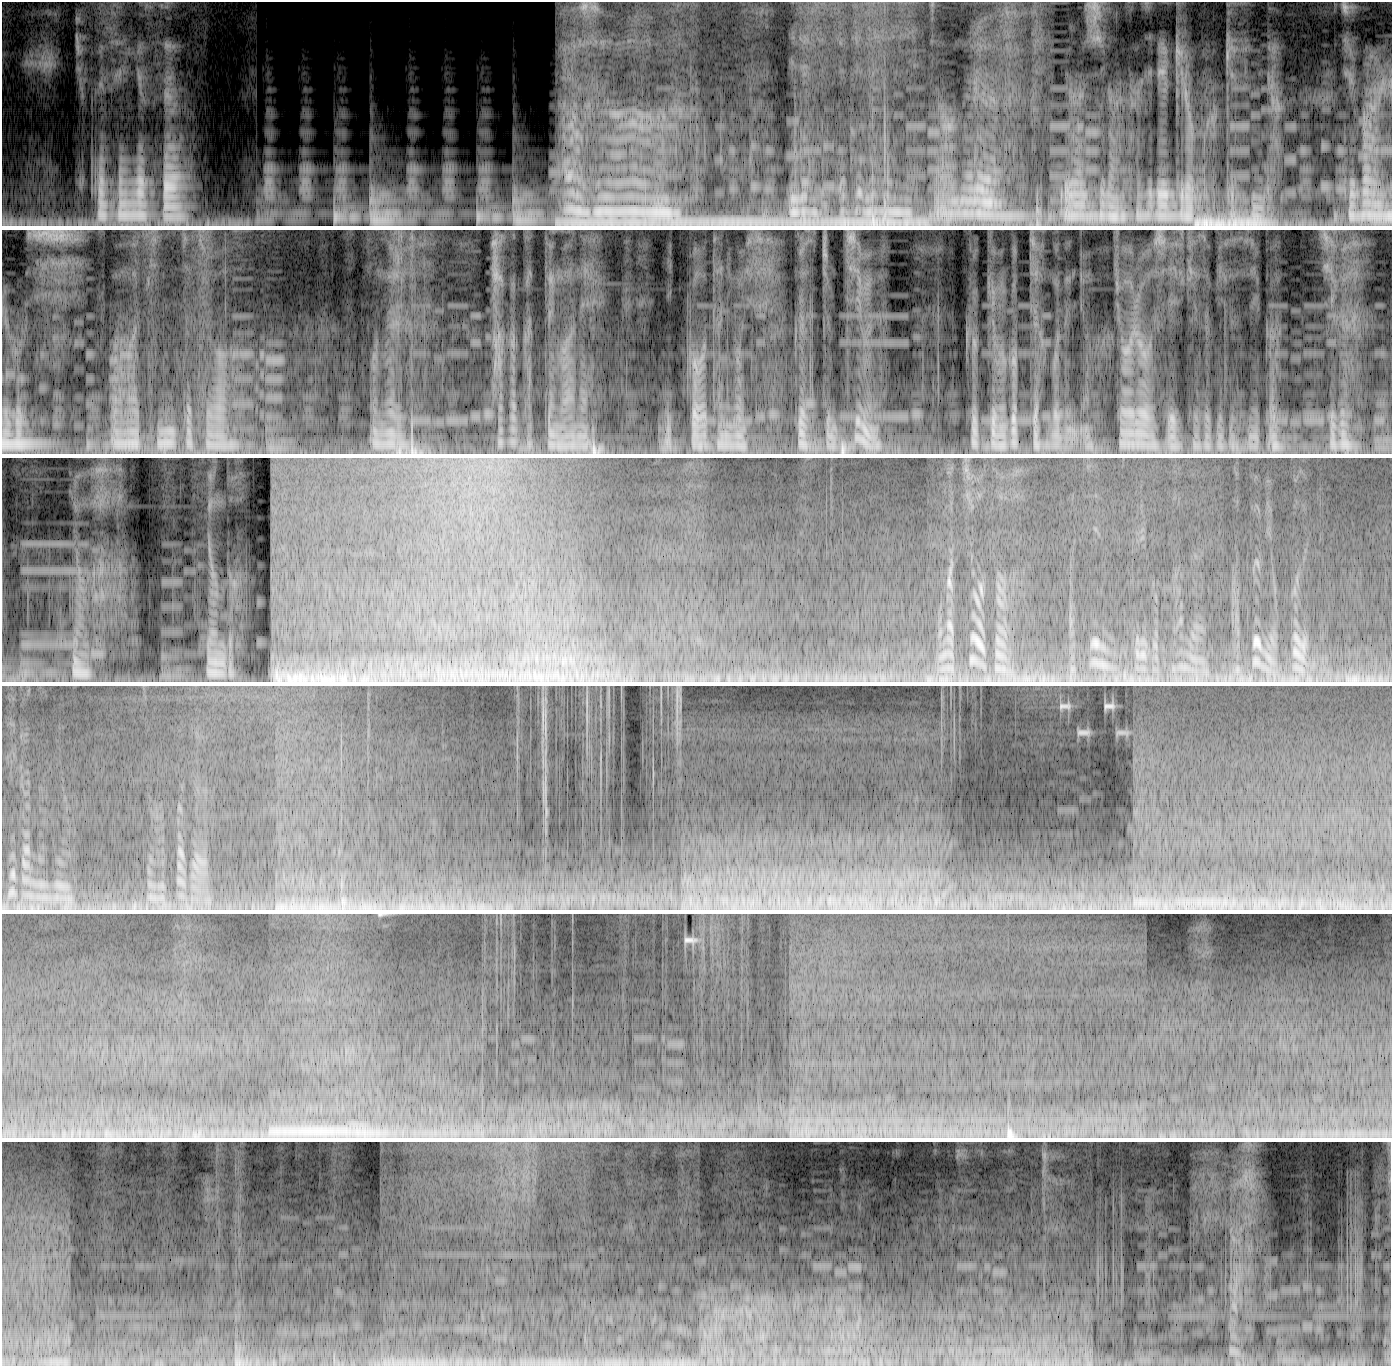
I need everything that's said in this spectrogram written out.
조금 생겼어요. 안녕하세요. 이제 자 오늘은 11시간 41km 걷겠습니다. 제발 7시. 와 진짜 좋아. 오늘 바깥 같은 거 안에 입고 다니고 있어요. 그래서 좀 짐을 그렇게 무겁지 않거든요. 겨울 옷이 계속 있었으니까 지금 영 영도. 뭔가 추워서 아침 그리고 밤은 아픔이 없거든요. 해가 나면 좀 아파져요.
